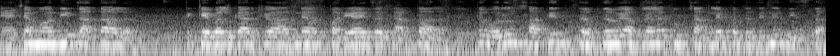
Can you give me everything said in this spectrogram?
ह्याच्यामध्ये जाता आलं ते केबल कार किंवा अन्य पर्याय जर काढता आला तर वरून सातीत धबधबे आपल्याला खूप चांगल्या पद्धतीने दिसतात.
